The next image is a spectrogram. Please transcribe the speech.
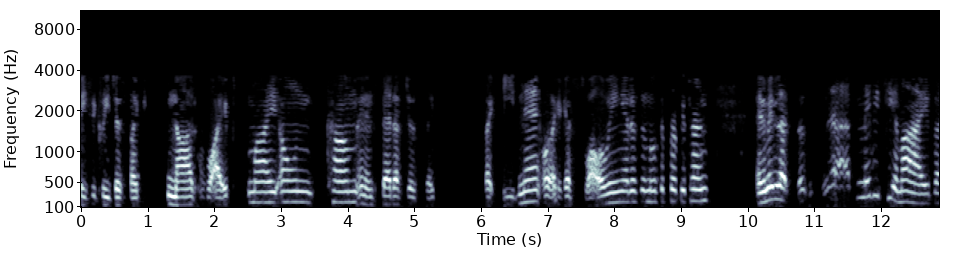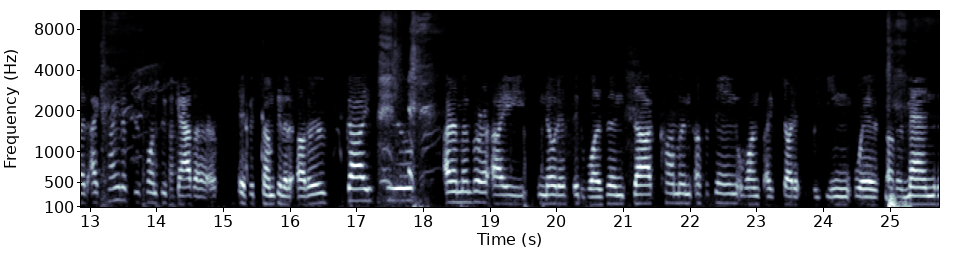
basically just like not wiped my own cum and instead of just like like eating it or like I guess swallowing it is the most appropriate term. And maybe that uh, maybe TMI, but I kind of just want to gather if it's something that other guys do. I remember I noticed it wasn't that common of a thing once I started sleeping with other men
